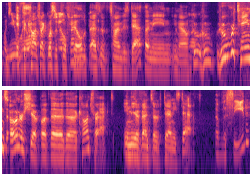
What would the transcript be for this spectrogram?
Would you if the contract wasn't children? fulfilled as of the time of his death? I mean, you know, who who who retains ownership of the the contract in the event of Danny's death? Of the seed,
